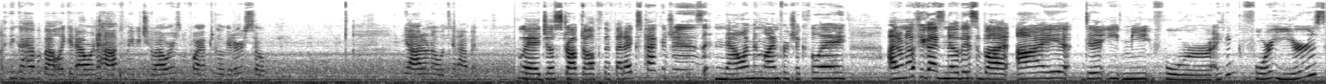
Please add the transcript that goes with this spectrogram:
I think I have about like an hour and a half, maybe two hours before I have to go get her. So yeah, I don't know what's gonna happen. I just dropped off the FedEx packages. Now I'm in line for Chick-fil-A. I don't know if you guys know this, but I didn't eat meat for, I think, four years.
